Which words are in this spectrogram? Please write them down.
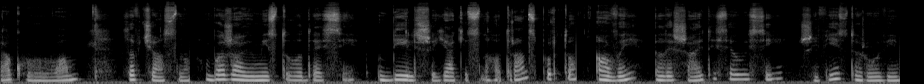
Дякую вам завчасно. Бажаю місту Одесі більше якісного транспорту, а ви лишайтеся усі живі, здорові.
